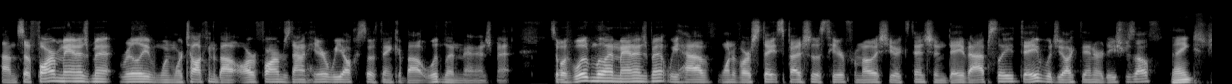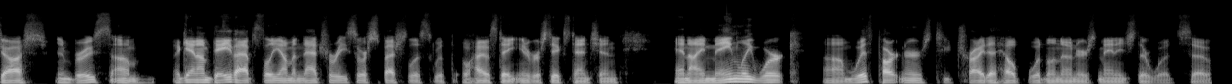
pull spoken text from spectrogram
Um, so, farm management really, when we're talking about our farms down here, we also think about woodland management. So, with woodland management, we have one of our state specialists here from OSU Extension, Dave Apsley. Dave, would you like to introduce yourself? Thanks, Josh and Bruce. Um, again, I'm Dave Apsley. I'm a natural resource specialist with Ohio State University Extension, and I mainly work um, with partners to try to help woodland owners manage their woods. So,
